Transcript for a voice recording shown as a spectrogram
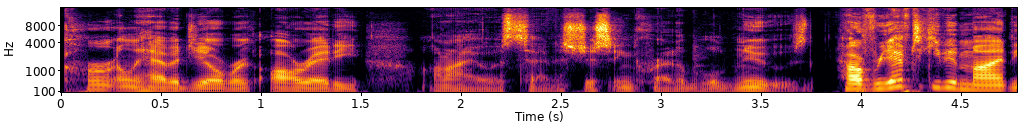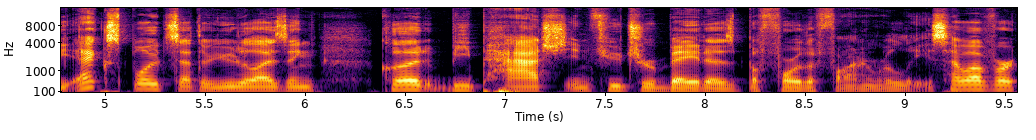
currently have a jailbreak already on iOS 10. It's just incredible news. However, you have to keep in mind the exploits that they're utilizing could be patched in future betas before the final release. However,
